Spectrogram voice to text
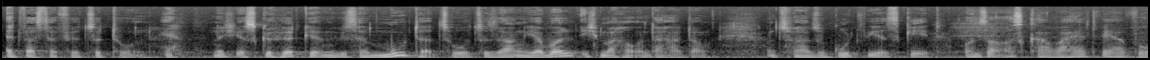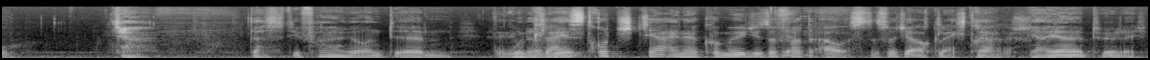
etwas dafür zu tun. Ja. Nicht? Es gehört ein gewisser Mut dazu, zu sagen, jawohl, ich mache Unterhaltung. Und zwar so gut wie es geht. Unser Oscar Wilde wäre wo? Tja, das ist die Frage. Und, ähm, Denn im Kleist rutscht ja eine Komödie sofort ja. aus. Das wird ja auch gleich tragisch. Ja, ja, natürlich.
